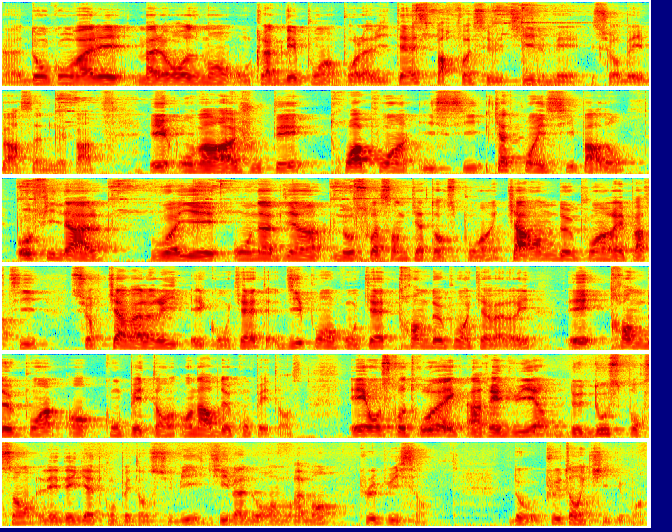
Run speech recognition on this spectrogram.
Euh, donc on va aller, malheureusement, on claque des points pour la vitesse. Parfois c'est utile, mais sur Baybar ça ne l'est pas. Et on va rajouter 3 points ici, 4 points ici, pardon. Au final, vous voyez, on a bien nos 74 points, 42 points répartis sur cavalerie et conquête, 10 points en conquête, 32 points en cavalerie et 32 points en, en arbre de compétences. Et on se retrouve à réduire de 12% les dégâts de compétences subis qui va nous rendre vraiment plus puissants. Donc plus tanky du moins.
